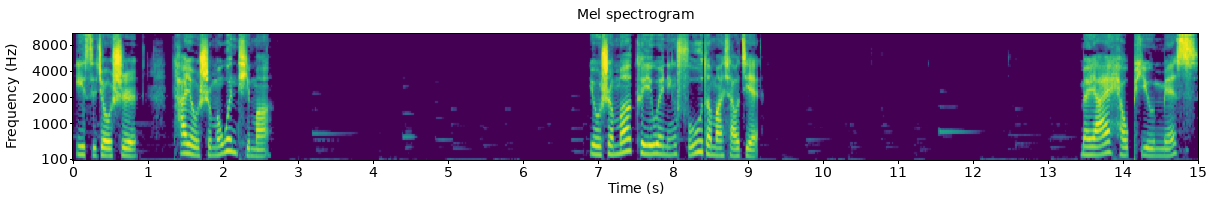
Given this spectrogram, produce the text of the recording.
意思就是它有什么问题吗？有什么可以为您服务的吗，小姐？May I help you, Miss？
